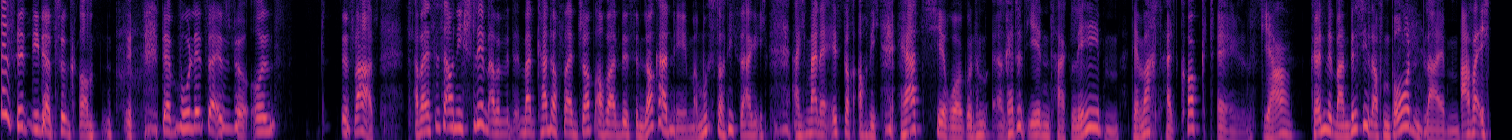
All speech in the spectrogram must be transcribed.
Es wird nie dazu kommen. Der Pulitzer ist für uns. Das war's. Aber es ist auch nicht schlimm, aber man kann doch seinen Job auch mal ein bisschen locker nehmen. Man muss doch nicht sagen, ich, ich meine, er ist doch auch nicht Herzchirurg und rettet jeden Tag Leben. Der macht halt Cocktails. Ja. Können wir mal ein bisschen auf dem Boden bleiben? Aber ich,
